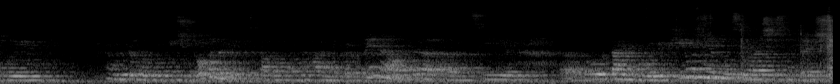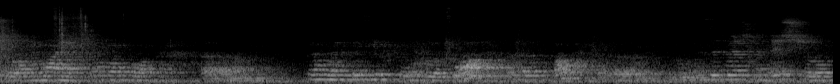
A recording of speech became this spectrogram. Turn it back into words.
були витребувані інші докази для представлення загальної картини, але е, ці е, клопотання були відхилені, посилаючись на те, що немає прямого е, прямої вказівки в ПАП, ПАП, ну, незважаючи на те, що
